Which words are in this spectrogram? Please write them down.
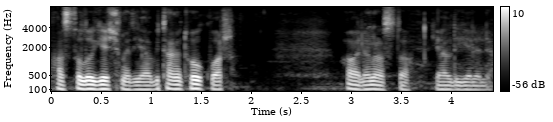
hastalığı geçmedi ya. Bir tane tavuk var. Halen hasta. Geldi geleli.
